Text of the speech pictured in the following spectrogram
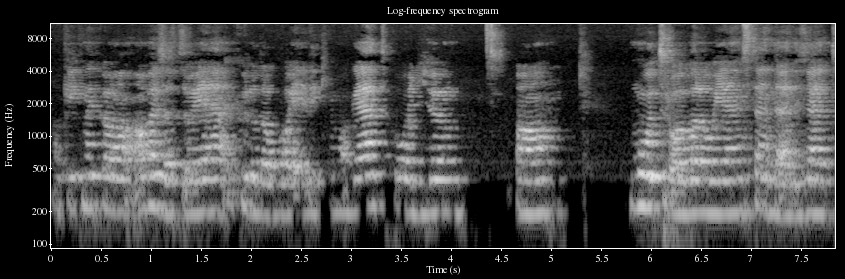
akiknek a, a vezetője külön éli ki magát, hogy a múltról való ilyen standardizált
